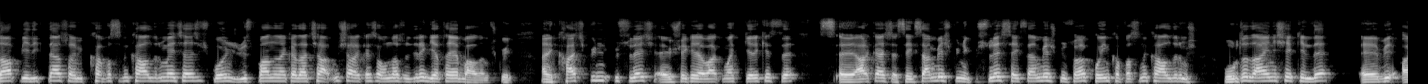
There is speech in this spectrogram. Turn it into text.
Dump yedikten sonra bir kafasını kaldırmaya çalışmış. Boyunca üst bandına kadar çarpmış arkadaşlar. Ondan sonra direkt yataya bağlamış coin. Hani kaç günlük bir süreç e, şu şekilde bakmak gerekirse e, arkadaşlar 85 günlük bir süreç 85 gün sonra coin kafasını kaldırmış. Burada da aynı şekilde e, bir e,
